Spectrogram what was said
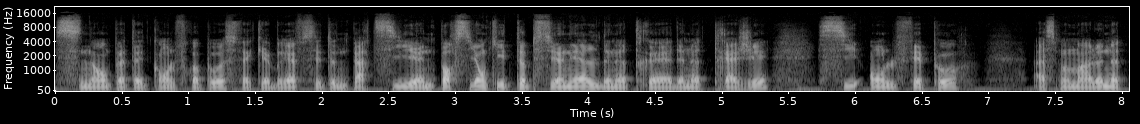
Sinon, peut-être qu'on le fera pas. Fait que bref, c'est une partie, une portion qui est optionnelle de notre, de notre trajet. Si on le fait pas, À ce moment-là, notre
